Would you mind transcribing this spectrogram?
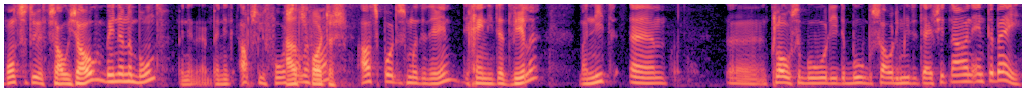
Bondstructuur sowieso binnen een bond. Ben ik, ben ik absoluut voorstander Oudsporters. van. Oudsporters moeten erin. Diegenen die dat willen. Maar niet ehm, eh, een kloosterboer die de boel besodemieterd heeft. Zit nou in NTB.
